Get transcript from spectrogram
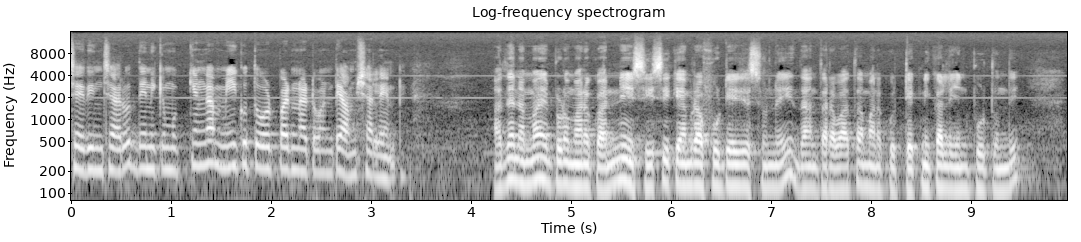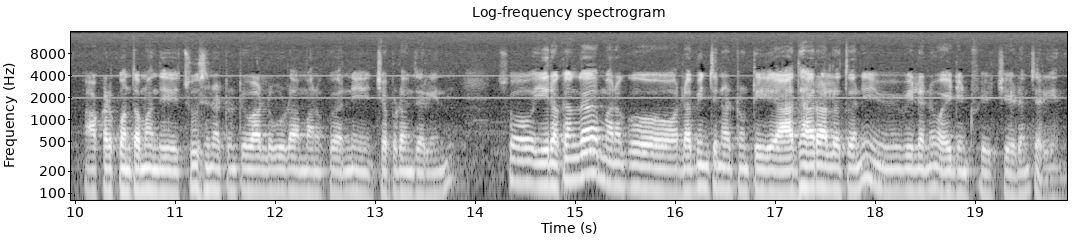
ఛేదించారు? దీనికి ముఖ్యంగా మీకు తోడ్పడినటువంటి అంశాలు ఏంటి? అదేనమ్మా ఇప్పుడు మనకు అన్ని సీసీ కెమెరా ఫుటేజెస్ ఉన్నాయి. దాని తర్వాత మనకు టెక్నికల్ ఇన్పుట్ ఉంది. అక్కడ కొంతమంది చూసినటువంటి వాళ్ళు కూడా మనకు అన్నీ చెప్పడం జరిగింది. సో ఈ రకంగా మనకు లభించినటువంటి ఆధారాలతోని వీళ్ళను ఐడెంటిఫై చేయడం జరిగింది.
